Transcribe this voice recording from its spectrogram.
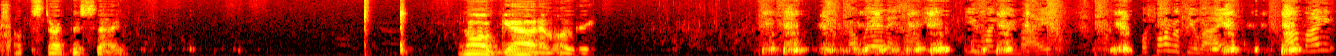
I'll start this side. Oh god, I'm hungry. Oh, really, mate? Are you hungry, mate? What's wrong with you, mate? Huh, mate?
